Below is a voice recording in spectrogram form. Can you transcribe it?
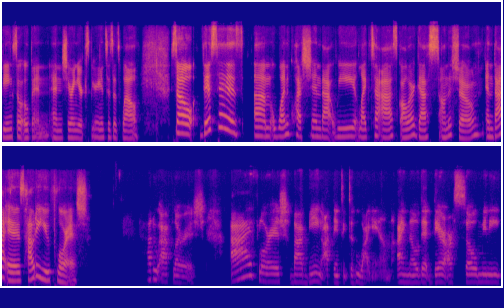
being so open and sharing your experiences as well. So, this is um, one question that we like to ask all our guests on the show, and that is how do you flourish? How do I flourish? I flourish by being authentic to who I am. I know that there are so many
